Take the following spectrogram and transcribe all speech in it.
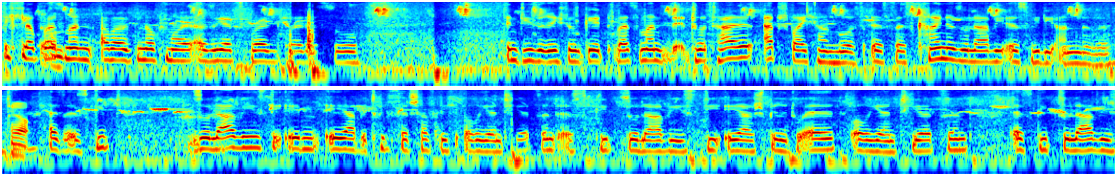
Ich glaube, was man aber noch mal, also jetzt, weil, weil das so in diese Richtung geht. Was man total abspeichern muss, ist, dass keine Solavi ist wie die andere. Ja. Also es gibt Solavis, die eben eher betriebswirtschaftlich orientiert sind. Es gibt Solavis, die eher spirituell orientiert sind. Es gibt Solavis,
